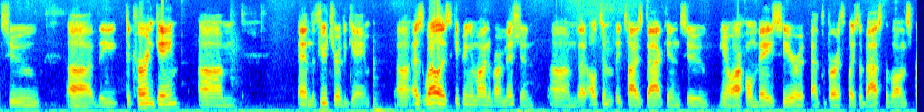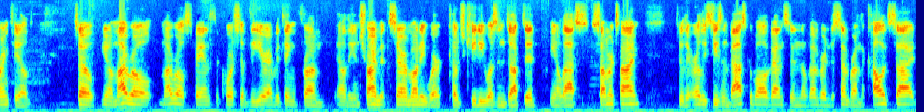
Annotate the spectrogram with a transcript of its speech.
to uh, the the current game um, and the future of the game, uh, as well as keeping in mind of our mission um, that ultimately ties back into you know our home base here at the birthplace of basketball in Springfield. So you know my role my role spans the course of the year, everything from you know, the enshrinement ceremony where Coach Keady was inducted you know last summertime, through the early season basketball events in November and December on the college side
